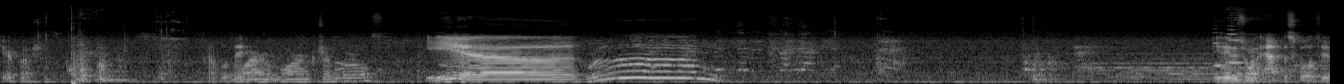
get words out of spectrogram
cure potion, couple More, more dribble rolls? Yeah. Run. One at the school too?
